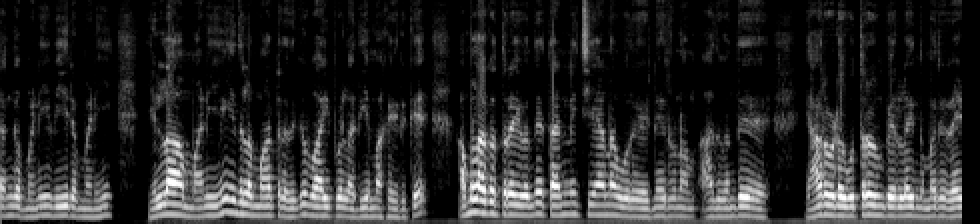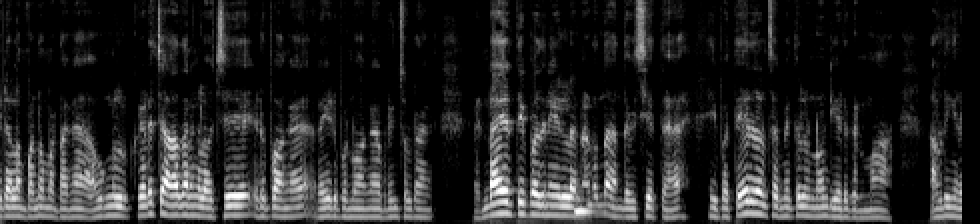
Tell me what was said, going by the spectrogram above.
தங்கமணி வீரமணி எல்லா மணியும் இதில் மாற்றுறதுக்கு வாய்ப்புகள் அதிகமாக இருக்குது அமலாக்கத்துறை வந்து தன்னிச்சையான ஒரு நிறுவனம். அது வந்து யாரோட உத்தரவின் பேரில் இந்த மாதிரி ரைடெல்லாம் பண்ண மாட்டாங்க. அவங்களுக்கு கிடைச்ச ஆதாரங்களை வச்சு எடுப்பாங்க ரைடு பண்ணுவாங்க அப்படின்னு சொல்கிறாங்க ரெண்டாயிரத்தி பதினேழில் நடந்த அந்த விஷயத்த இப்போ தேர்தல் சமயத்தில் நோண்டி எடுக்கணுமா அப்படிங்கிற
